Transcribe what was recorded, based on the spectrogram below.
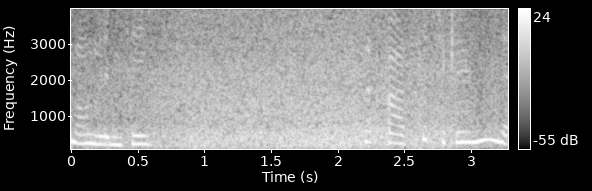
뭐 올림픽. 사빠 터치게 했는데.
